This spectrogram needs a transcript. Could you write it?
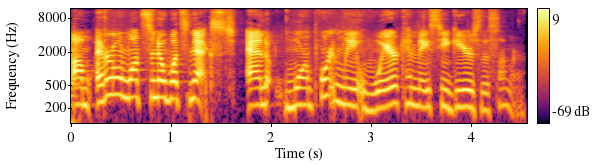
Um, everyone wants to know what's next, and more importantly, where can they see Gears this summer?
